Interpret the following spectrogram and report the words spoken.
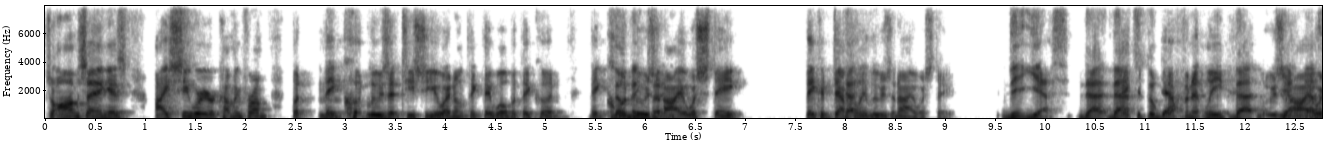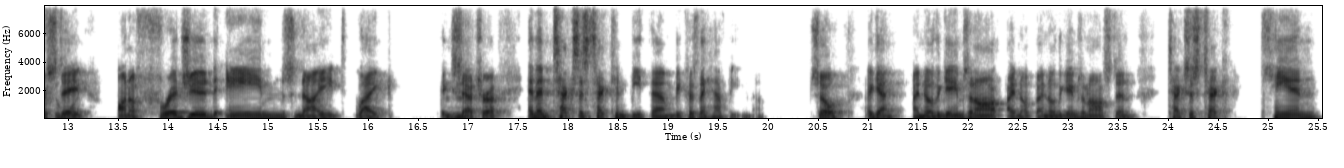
So all I'm saying is I see where you're coming from, but they mm could lose at TCU. I don't think they will, but they could. They could no, they lose couldn't. at Iowa State. They could definitely that, lose at Iowa State. The, yes, that that's the definitely one. that lose yeah, at Iowa State on a frigid Ames night. Like etc. Mm-hmm. And then Texas Tech can beat them because they have beaten them. So again, I know the games in I know I know the games in Austin. Texas Tech can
